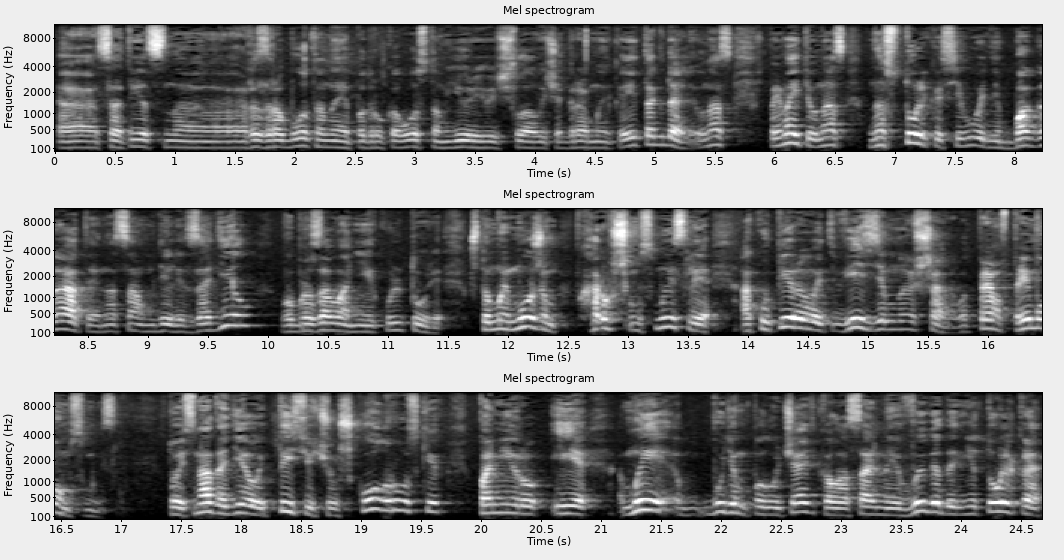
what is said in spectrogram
э, соответственно, разработанные под руководством Юрия Вячеславовича Громыка и так далее. У нас, понимаете, у нас настолько сегодня богатый на самом деле задел – в образовании и культуре, что мы можем в хорошем смысле оккупировать весь земной шар, вот прям в прямом смысле. То есть надо делать тысячу школ русских по миру, и мы будем получать колоссальные выгоды не только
